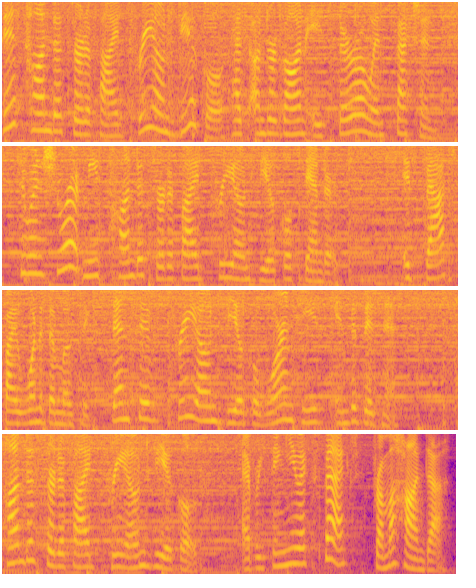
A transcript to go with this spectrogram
This Honda certified pre owned vehicle has undergone a thorough inspection to ensure it meets Honda certified pre owned vehicle standards. It's backed by one of the most extensive pre owned vehicle warranties in the business. Honda certified pre owned vehicles. Everything you expect from a Honda.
